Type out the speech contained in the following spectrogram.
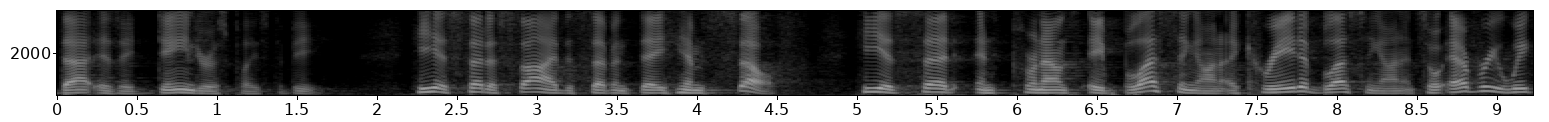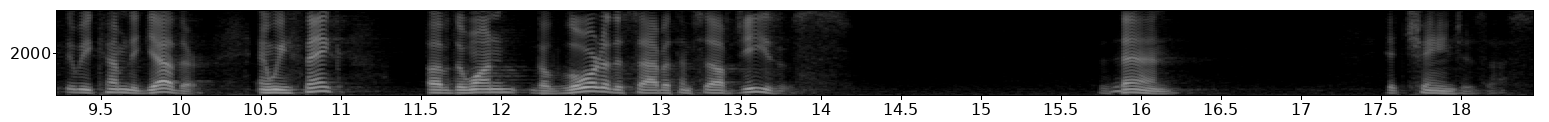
That is a dangerous place to be. He has set aside the seventh day himself. He has said and pronounced a blessing on it, a creative blessing on it. So every week that we come together and we think of the one, the Lord of the Sabbath himself, Jesus, then it changes us.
